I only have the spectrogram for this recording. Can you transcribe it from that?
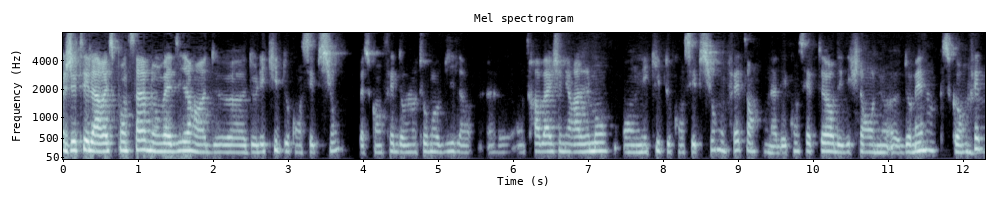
j'étais la responsable, on va dire, de, de l'équipe de conception parce qu'en fait, dans l'automobile, euh, on travaille généralement en équipe de conception. En fait, hein. on a des concepteurs des différents euh, domaines, hein, parce qu'en mhm. fait,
